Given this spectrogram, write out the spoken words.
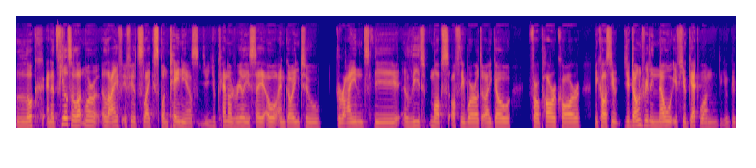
look and it feels a lot more alive if it's like spontaneous you, you cannot really say oh i'm going to grind the elite mobs of the world or i go for a power core because you you don't really know if you get one. You, you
